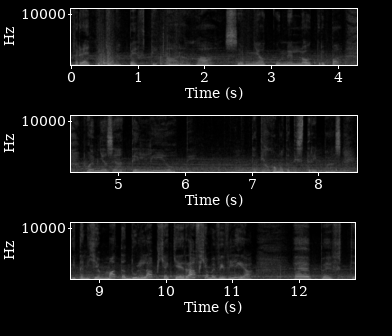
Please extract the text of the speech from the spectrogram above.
βρέθηκε να πέφτει αργά σε μια κουνελότρυπα που έμοιαζε ατελείωτη. Τα τυχώματα της τρύπας ήταν γεμάτα ντουλάπια και ράφια με βιβλία. Έπεφτε,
